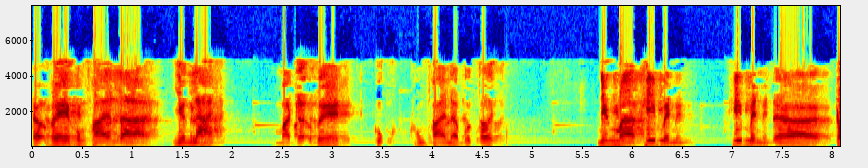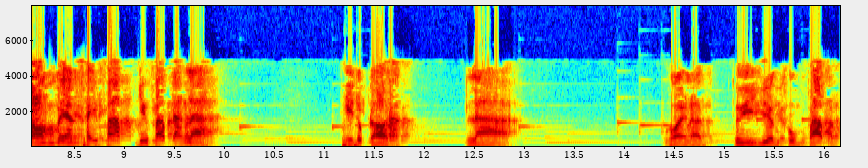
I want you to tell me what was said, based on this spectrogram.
Trở về không phải là dừng lại mà trở về cũng không phải là bước tới. Nhưng mà khi mình khi mình uh, tròn vẹn thấy pháp như pháp đang là thì lúc đó đó là gọi là tùy duyên phùng pháp đó.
